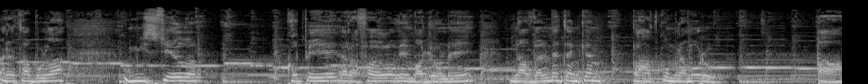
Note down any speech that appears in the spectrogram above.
retabula umístil kopii Rafaelovy Madony na velmi tenkém plátku mramoru. A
